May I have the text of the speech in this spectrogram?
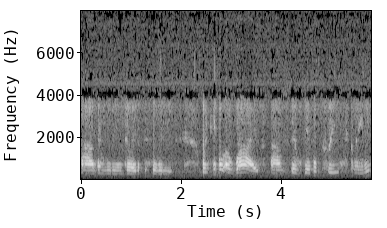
um, and really enjoy the facilities. When people arrive, um, there is a pre-screening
